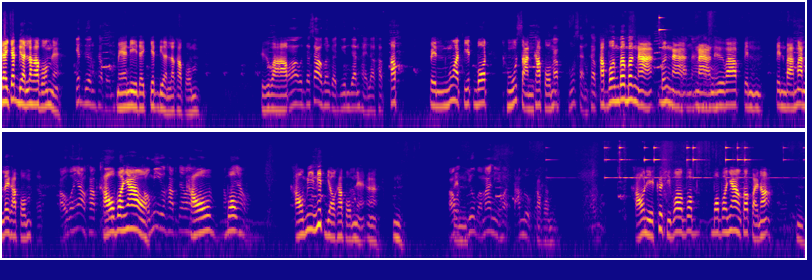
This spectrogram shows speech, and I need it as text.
ได้จักเดือนแล้วครับผมเนี่ย เจ็ดเดือนครับผมแม่นี่ได้เจ็ดเดือนแล้วครับผม ถือว่าอ๋ออุลตราเศร้าวด์เพิ่นก็ยืนยันให้แล้วครับครับเป็นงวดติดบดหูสันครับผม ครับหูสันครับ ครับเบิ้งเบิ้งเบิ้งหน้าเบิ้งหน้าหน้าหน้าครับผมคือว่าเป็นเป็นบามันเลยครับผม ครับ เขาบ่ยาวครับเขาบ่เหย้าเขามีอยู่ครับแต่ว่าเขาเขาบ่บ่ยาวเขามีนิดเดียวครับ ผมเนี่ยอ่าอืมเขาเป็นอยู่ประมาณนี้ฮอดสามลูกครับผมเขาเนี่ยเขานี่คือสิบ่บ่บ่บ่เหย้าก็ไปเนาะอืม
